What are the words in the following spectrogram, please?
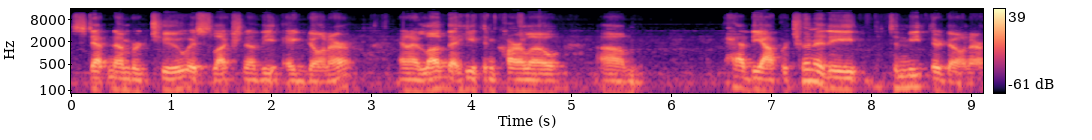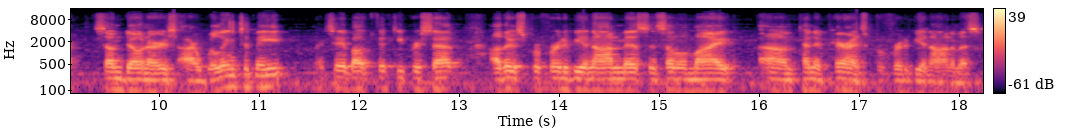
Step number two is selection of the egg donor. And I love that Heath and Carlo um, had the opportunity to meet their donor. Some donors are willing to meet, I'd say about 50%. Others prefer to be anonymous, and some of my um, tended parents prefer to be anonymous.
